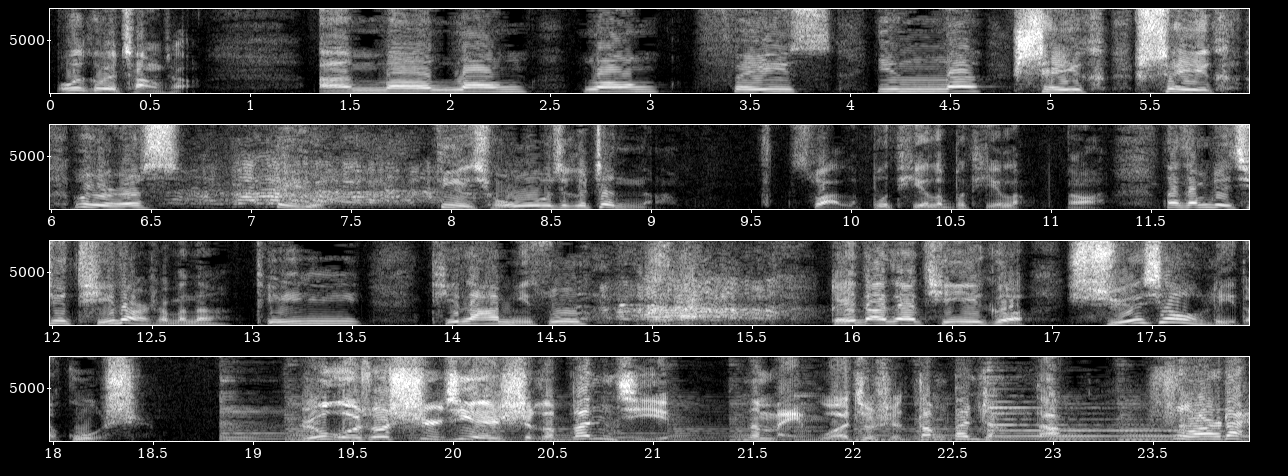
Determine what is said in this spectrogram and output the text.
我给各位唱唱。I'm a long, long face in a shake, shake earth。哎呦，地球这个震呐、算了，不提了，不提了啊。那咱们这期提点什么呢？提提拉米苏。嗨，给大家提一个学校里的故事。如果说世界是个班级，那美国就是当班长的富二代，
